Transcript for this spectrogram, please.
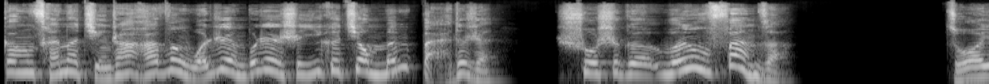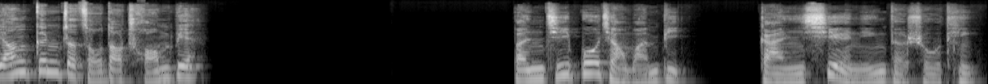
刚才那警察还问我认不认识一个叫门柏的人，说是个文物贩子。左阳跟着走到床边。本集播讲完毕，感谢您的收听，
